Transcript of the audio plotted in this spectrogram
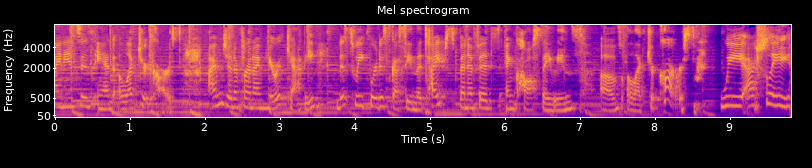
Finances and Electric Cars. I'm Jennifer and I'm here with Kathy. This week we're discussing the types, benefits, and cost savings of electric cars. We actually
